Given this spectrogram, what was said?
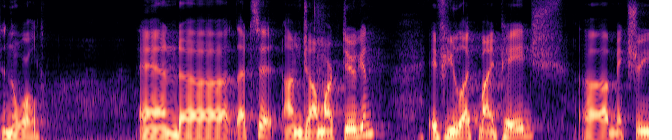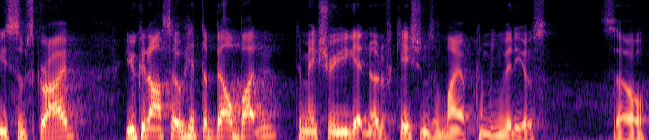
in the world. And uh, that's it. I'm John Mark Dougan. If you like my page, uh, make sure you subscribe. You can also hit the bell button to make sure you get notifications of my upcoming videos. So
